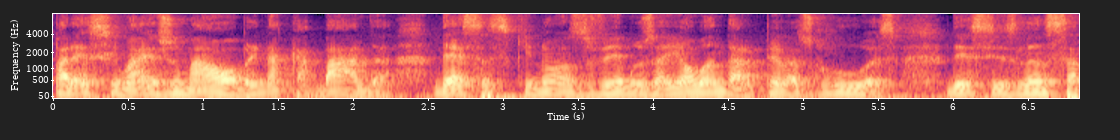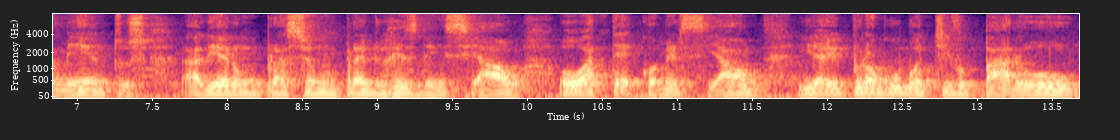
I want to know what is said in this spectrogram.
Parece mais uma obra inacabada, dessas que nós vemos aí ao andar pelas ruas, desses lançamentos. Ali eram para ser um prédio residencial ou até comercial, e aí por algum motivo parou,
